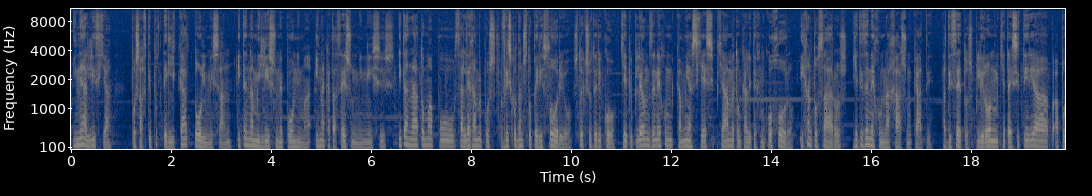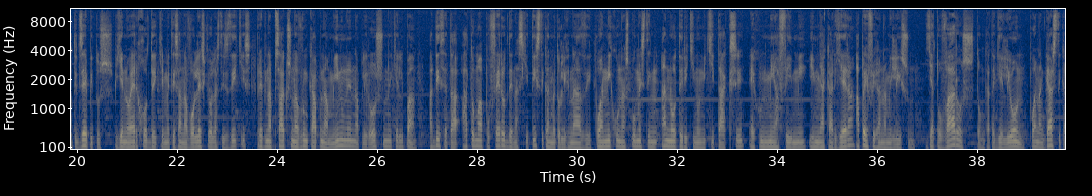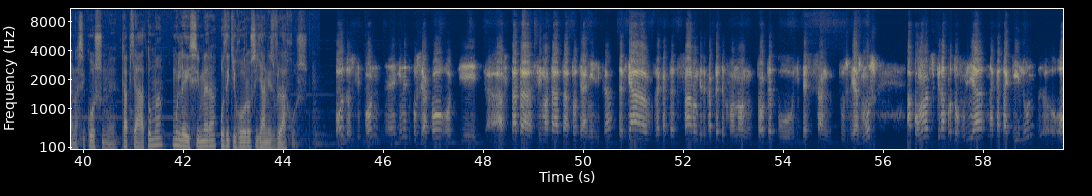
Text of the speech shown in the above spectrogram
Είναι αλήθεια πως αυτοί που τελικά τόλμησαν είτε να μιλήσουν επώνυμα ή να καταθέσουν μηνύσεις ήταν άτομα που θα λέγαμε πως βρίσκονταν στο περιθώριο, στο εξωτερικό και επιπλέον δεν έχουν καμία σχέση πια με τον καλλιτεχνικό χώρο. Είχαν το θάρρος γιατί δεν έχουν να χάσουν κάτι. Αντιθέτως, πληρώνουν και τα εισιτήρια από την τσέπη τους. Πηγαίνουν, έρχονται και με τις αναβολές και όλα τη δίκης πρέπει να ψάξουν να βρουν κάπου να μείνουν, να πληρώσουν κλπ. Αντίθετα, άτομα που φέρονται να σχετίστηκαν με το λιγνάδι, που ανήκουν ας πούμε στην ανώτερη κοινωνική τάξη, έχουν μία φήμη ή μια καριέρα, απέφυγαν να μιλήσουν. Για το βάρος των καταγγελιών που αναγκάστηκαν να σηκώσουν κάποια άτομα, μου λέει σήμερα ο δικηγόρος Γιάννης Βλάχος. Όντως λοιπόν είναι εντυπωσιακό ότι αυτά τα θύματα, τα τότε ανήλικα, παιδιά 14 και 15 χρονών τότε που υπέστησαν τους βιασμούς, από μόνα τους πήραν πρωτοβουλία να καταγγείλουν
